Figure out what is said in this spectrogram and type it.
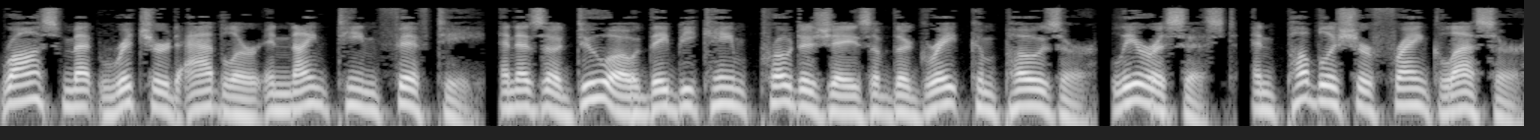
Ross met Richard Adler in 1950, and as a duo they became protégés of the great composer, lyricist, and publisher Frank Loesser.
